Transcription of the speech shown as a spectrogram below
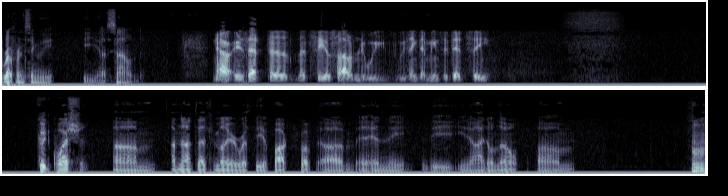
Referencing the, the uh, sound. Now, is that uh, that Sea of Sodom? Do we do we think that means the Dead Sea? Good question. Um, I'm not that familiar with the Apocrypha um, and, and the, the, you know, I don't know. Um, hmm.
